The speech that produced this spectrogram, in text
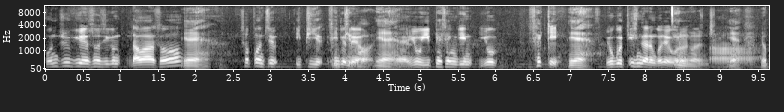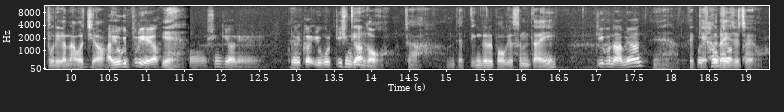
본주기에서 지금 나와서 예, 첫 번째 잎이 생겼네요. 잎이고, 예. 요 잎에 생긴 요 새끼 예. 요걸 띄신다는 거죠. 건, 아. 예, 요 뿌리가 나왔죠. 아, 여기 뿌리예요? 예. 어, 신기하네. 그러니까 요걸 띄신다. 띈 거. 자, 이제 띈 거를 보겠습니다. 예, 띄고 나면 이제 그 상처- 깨끗해져요.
